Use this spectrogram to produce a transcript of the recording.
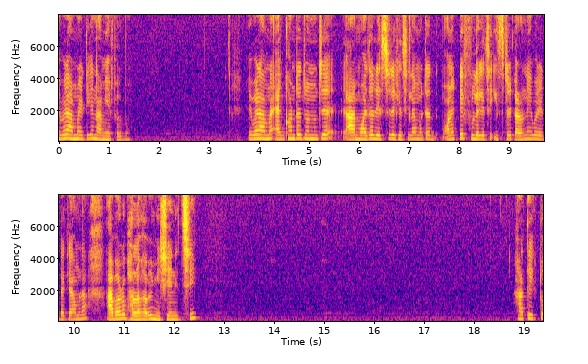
এবার আমরা এটিকে নামিয়ে ফেলব। এবার আমরা এক ঘণ্টার জন্য যে ময়দা রেস্টে রেখেছিলাম, ওটা অনেকটাই ফুলে গেছে ইস্টের কারণে। এবার এটাকে আমরা আবারও ভালোভাবে মিশিয়ে নিচ্ছি। হাতে একটু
